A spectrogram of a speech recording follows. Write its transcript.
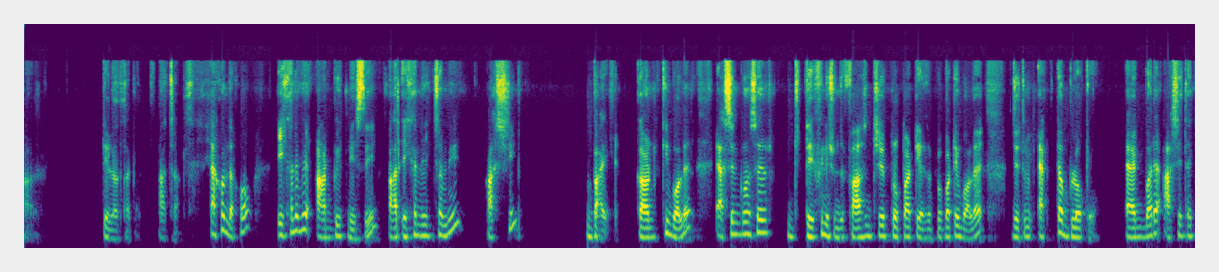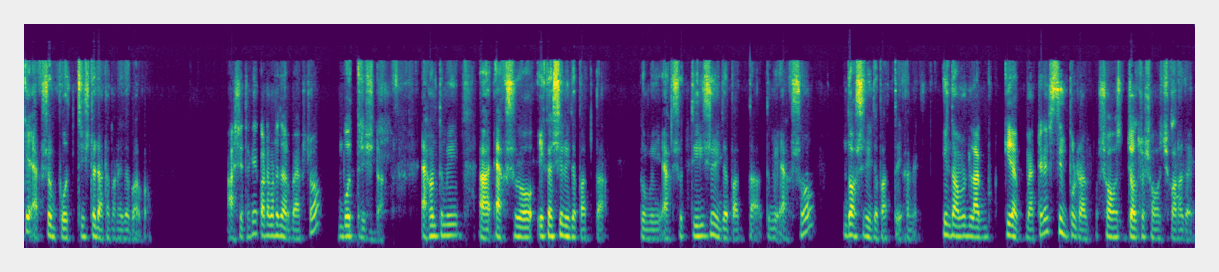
আর টেলার থাকে। আচ্ছা এখন দেখো, এখানে আমি আট বিট নিছি আর এখানে নিচ্ছি আমি আশি বাইট কারণ কি বলে? অ্যাসিনক্রোনাসের ডেফিনেশন যে ফার্স্ট যে প্রপার্টি আছে প্রপার্টি বলে যে তুমি একটা ব্লকে একবারে আশি থেকে একশো বত্রিশটা ডাটা পাঠাতে পারব। আশি থেকে কটা পাঠাতে পারব? একশো বত্রিশটা। এখন তুমি একশো একাশি নিতে পারতা, তুমি একশো তিরিশও নিতে পারতা, তুমি একশো দশও নিতে পারতো এখানে। কিন্তু আমার লাগবে কি রাখব? ম্যাথটাকে সিম্পল রাখব, সহজ, যত সহজ করা যায়।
